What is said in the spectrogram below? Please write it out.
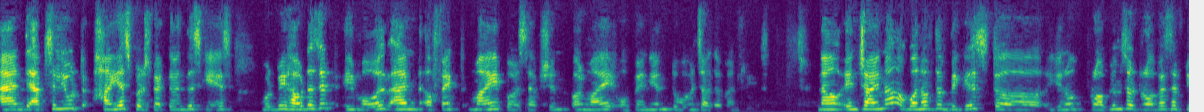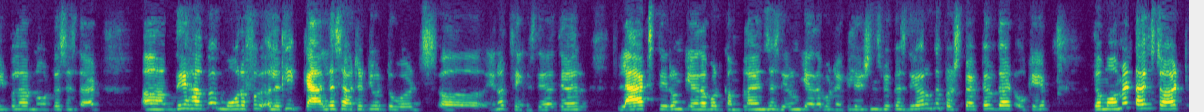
And the absolute highest perspective in this case would be how does it evolve and affect my perception or my opinion towards other countries. Now, in China, one of the biggest, uh, you know, problems or drawbacks that people have noticed is that um, they have a more of a, a little callous attitude towards, uh, you know, things. They're they're lax. They don't care about compliances. They don't care about regulations because they are of the perspective that okay, the moment I start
